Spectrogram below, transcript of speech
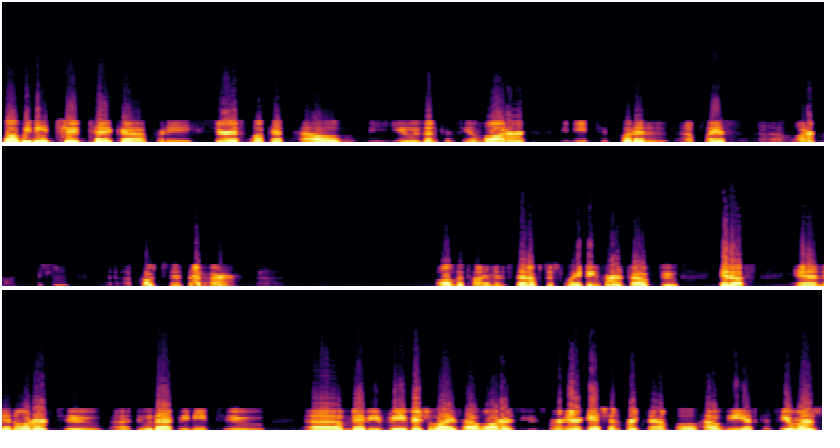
Well, we need to take a pretty serious look at how we use and consume water we need to put in uh, place uh, water conservation approaches that are uh, all the time instead of just waiting for a drought to hit us. And in order to uh, do that, we need to maybe revisualize how water is used for irrigation, for example, how we as consumers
